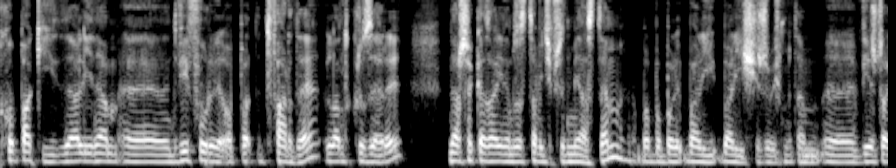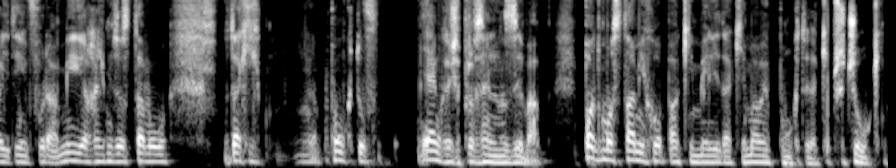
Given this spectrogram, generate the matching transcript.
chłopaki dali nam e, dwie fury twarde, Land Cruisery. Nasze kazali nam zostawić przed miastem, bo, bo bali, bali się, żebyśmy tam e, wjeżdżali tymi furami. Jechaliśmy zostawą do takich e, punktów, nie wiem jak to się profesjonalnie nazywa. Pod mostami chłopaki mieli takie małe punkty, takie przyczółki,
